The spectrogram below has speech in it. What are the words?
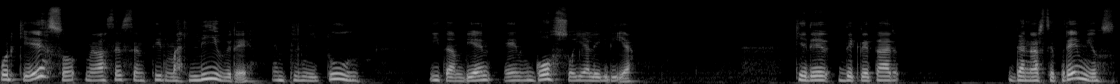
porque eso me va a hacer sentir más libre, en plenitud y también en gozo y alegría. Querer decretar ganarse premios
